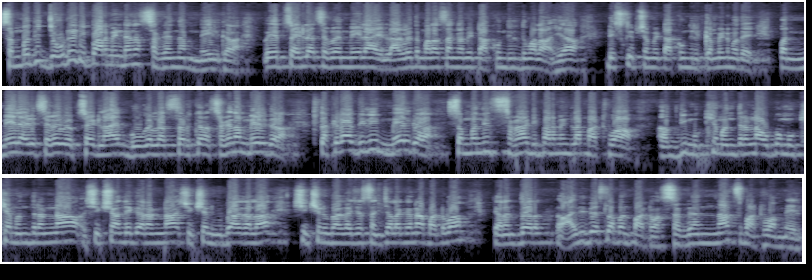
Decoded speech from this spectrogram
संबंधित जेवढे डिपार्टमेंट आहे ना सगळ्यांना मेल करा. वेबसाईटला सगळे मेल आहे. लागले तर मला सांगा मी टाकून देईल तुम्हाला. या डिस्क्रिप्शनमध्ये टाकून देईल कमेंटमध्ये पण मेल आय डी सगळे वेबसाईटला आहे. गुगलला सर्च करा. सगळ्यांना मेल करा. तक्रार दिली मेल करा. संबंधित सगळ्या डिपार्टमेंटला पाठवा. अगदी मुख्यमंत्र्यांना उपमुख्यमंत्र्यांना शिक्षणाधिकाऱ्यांना शिक्षण विभागाला शिक्षण विभागाच्या संचालकांना पाठवा. त्यानंतर आयबीपीएसला पण पाठवा. सगळ्यांनाच पाठवा मेल.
